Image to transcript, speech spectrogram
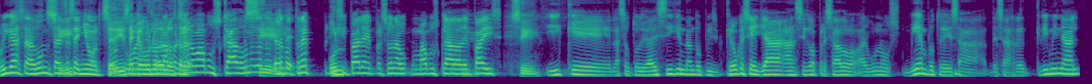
Oigas, ¿a dónde está Sí. ese señor? Se dice que uno de los la persona tre- más buscada, uno de, los, de los tres Un- principales personas más buscadas del país Sí. y que las autoridades siguen dando creo que sí ya han sido apresados algunos miembros de esa de esa red criminal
